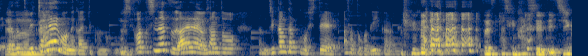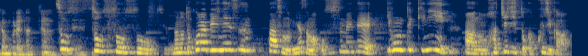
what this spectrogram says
ぎる。だってめっちゃ早いもんね、帰ってくるの。私のやつ、あれだよ、ちゃんとあの時間確保して、朝とかでいいからね。そうです。確かに返してると1時間くらい経っちゃうんですそうよね。そうそうそう。なので、これはビジネスパーソンの皆様おすすめで、基本的に、あの、8時とか9時が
